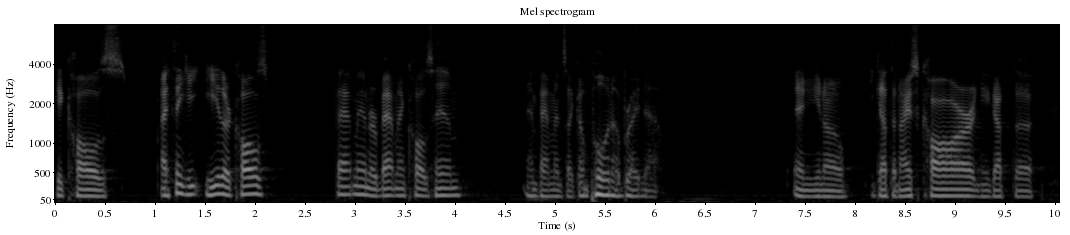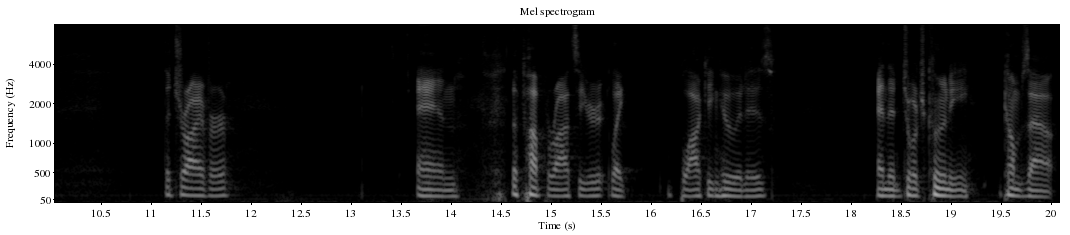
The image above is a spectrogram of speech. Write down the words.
He calls I think he, he either calls Batman or Batman calls him, and Batman's like, "I'm pulling up right now." And you know, you got the nice car, and you got the the driver, and the paparazzi are like blocking who it is, and then George Clooney comes out.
